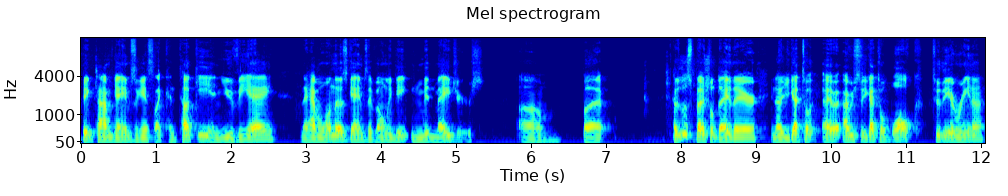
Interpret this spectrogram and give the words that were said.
big time games against like Kentucky and UVA. They haven't won those games. They've only beaten mid majors. Um, but it was a special day there. You know, you got to obviously you got to walk to the arena.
